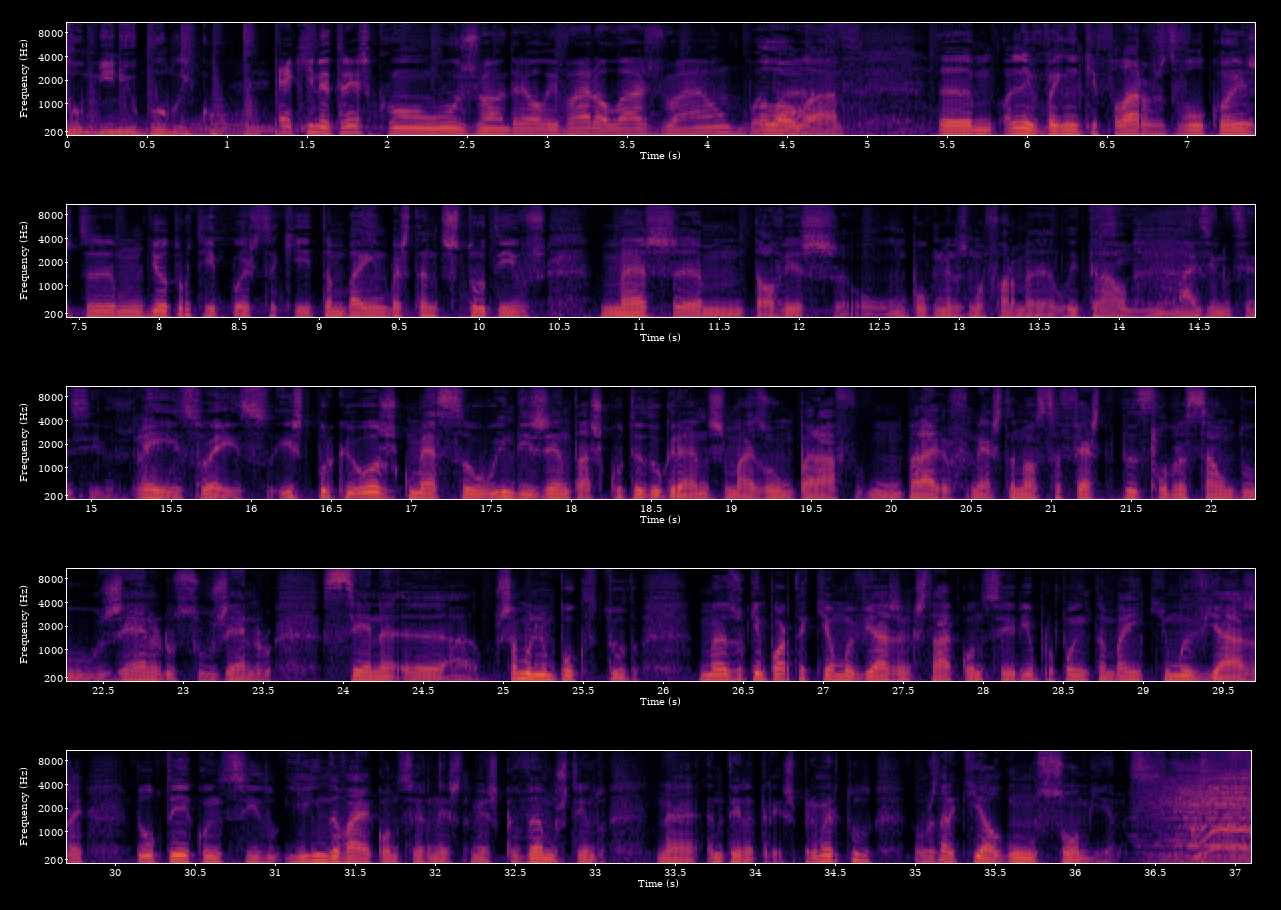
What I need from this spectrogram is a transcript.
Domínio Público. É aqui na 3 com o João André Oliveira. Olá, João. Boa olá, tarde. olá. Uh, olhem, venho aqui falar-vos de vulcões de, de, outro tipo. Estes aqui também bastante destrutivos, mas um, talvez um pouco menos de uma forma literal. Sim, mais inofensivos. É isso, é isso. Isto porque hoje começa o Indigente à escuta do Grandes, mais um parágrafo, um parágrafo nesta nossa festa de celebração do género, subgénero, cena, uh, chamo-lhe um pouco de tudo. Mas o que importa é que é uma viagem que está a acontecer e eu proponho também aqui uma viagem pelo que tem acontecido e ainda vai acontecer neste mês que vamos tendo na Antena 3. Primeiro de tudo, vamos dar aqui algum som ambiente.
